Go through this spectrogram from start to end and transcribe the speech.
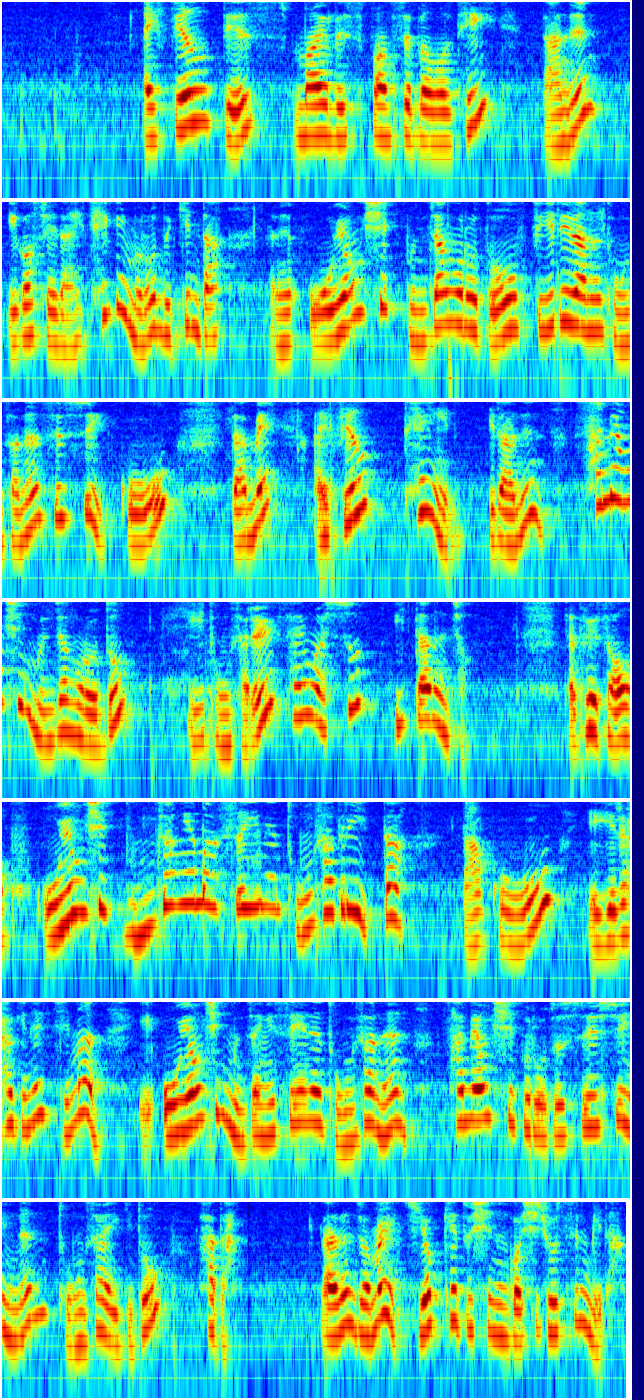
I feel this my responsibility. 나는 이것을 나의 책임으로 느낀다. 라는 오형식 문장으로도 feel이라는 동사는 쓸 수 있고 그 다음에 I feel pain 이라는 삼형식 문장으로도 이 동사를 사용할 수 있다는 점. 자, 그래서 오형식 문장에만 쓰이는 동사들이 있다. 라고 얘기를 하긴 했지만 이 오형식 문장에 쓰이는 동사는 삼형식으로도 쓸 수 있는 동사이기도 하다. 라는 점을 기억해 두시는 것이 좋습니다.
